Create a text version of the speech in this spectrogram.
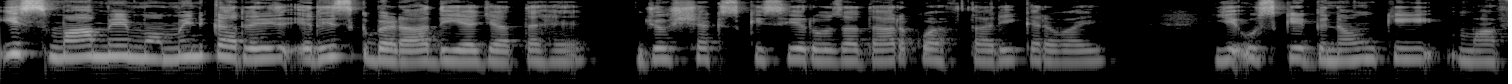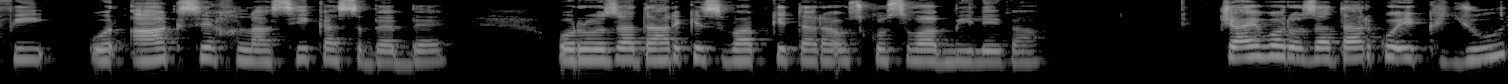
इस माह में मोमिन का रिस्क बढ़ा दिया जाता है, जो शख्स किसी रोज़ादार को अफ्तारी करवाए। ये उसके गनाहों की माफ़ी और आग से खलासी का सबब है और रोज़ादार के स्वाब की तरह उसको स्वाब मिलेगा। चाहे वह रोज़ादार को एक खजूर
